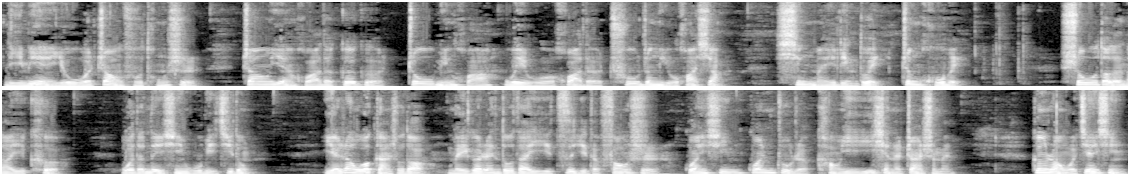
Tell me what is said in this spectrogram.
里面有我丈夫同事张艳华的哥哥周明华为我画的出征油画像，星梅领队征湖北。收到的那一刻。我的内心无比激动，也让我感受到每个人都在以自己的方式关心、关注着抗疫一线的战士们，更让我坚信，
